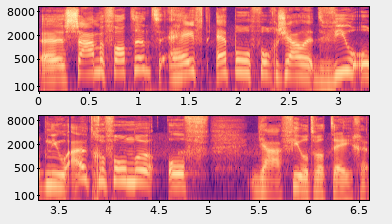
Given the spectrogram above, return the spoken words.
Uh, samenvattend, heeft Apple volgens jou het wiel opnieuw uitgevonden... of ja, viel het wel tegen?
